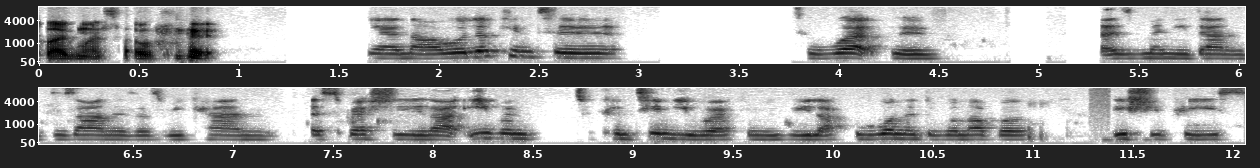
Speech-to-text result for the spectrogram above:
plug myself. yeah. No, we're looking to to work with as many designers as we can, especially like even to continue working with you. Like we want to do another issue piece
